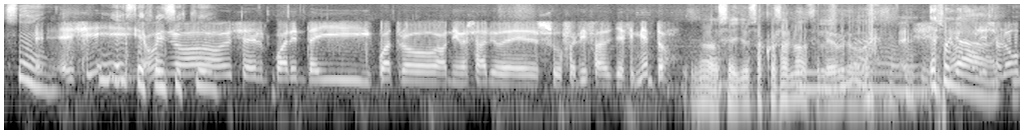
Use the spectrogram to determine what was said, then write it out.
Ese. Eh, sí, Ese hoy no es el 44 aniversario de su feliz fallecimiento. No lo sé, yo esas cosas no las celebro. Eso No, ya, eso, luego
